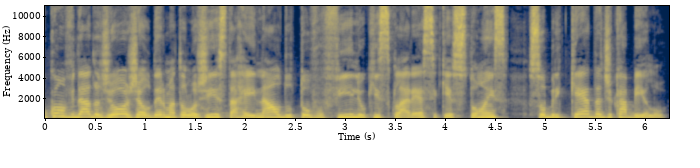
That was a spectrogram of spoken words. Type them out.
O convidado de hoje é o dermatologista Reinaldo Tovo Filho, que esclarece questões sobre queda de cabelo.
